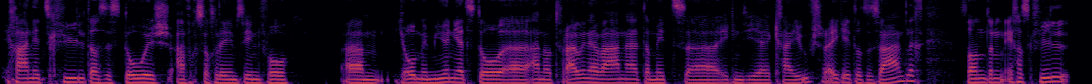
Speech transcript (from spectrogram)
Ich habe nicht das Gefühl, dass es da ist, einfach so ein bisschen im Sinn von, ähm, ja, wir müssen jetzt hier äh, auch noch die Frauen erwähnen, damit es äh, irgendwie keinen Aufschrei gibt oder so ähnlich. Sondern ich habe das Gefühl,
